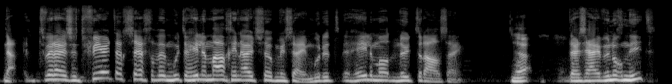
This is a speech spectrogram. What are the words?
Nou, in 2040 zeggen we, moet er helemaal geen uitstoot meer zijn. Moet het helemaal neutraal zijn. Ja. Daar zijn we nog niet.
